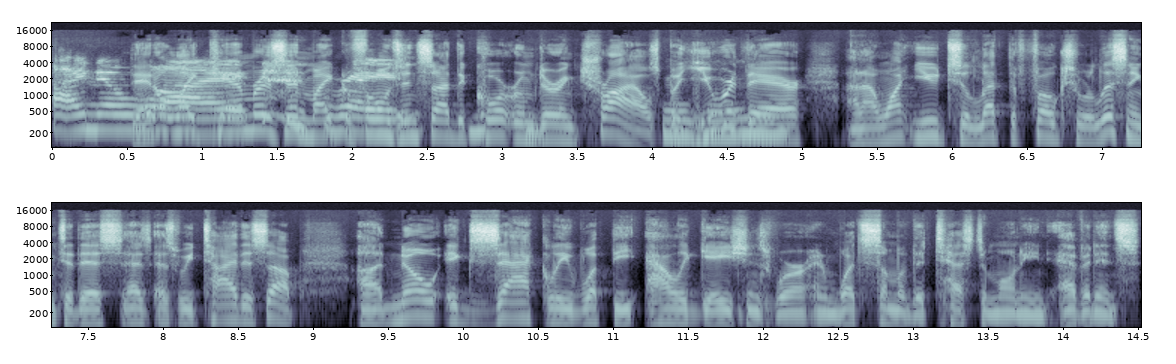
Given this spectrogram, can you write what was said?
I know. They don't like cameras and microphones right. inside the courtroom during trials. But mm-hmm. you were mm-hmm. there, and I want you to let the folks who are listening to this, as, as we tie this up, uh, know exactly what the allegations were and what some of the testimony and evidence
